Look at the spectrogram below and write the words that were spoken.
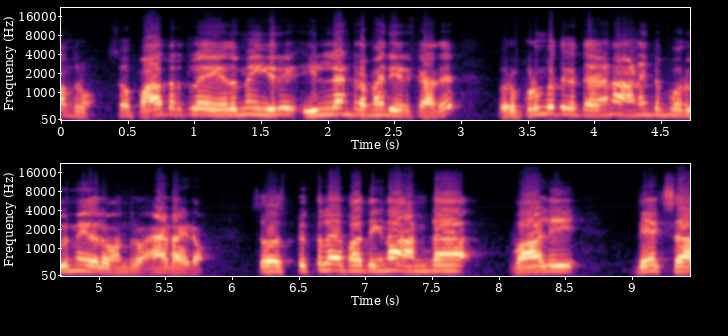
வந்துடும் ஸோ பாத்திரத்தில் எதுவுமே இரு இல்லைன்ற மாதிரி இருக்காது. ஒரு குடும்பத்துக்கு தேவையான அனைத்து பொருளுமே இதில் வந்துடும் ஆட் ஆகிடும் ஸோ பித்தளை பார்த்தீங்கன்னா அண்டா வாளி தேக்ஸா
